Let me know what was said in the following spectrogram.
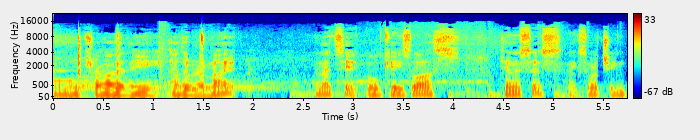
And we'll try the other remote. And that's it. All keys lost. Genesis. Thanks for watching.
